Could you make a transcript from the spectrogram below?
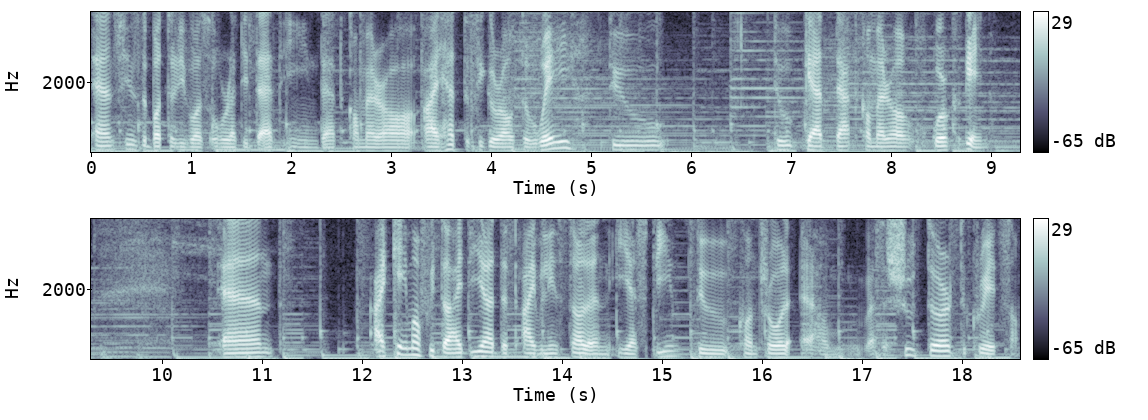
and since the battery was already dead in that camera I had to figure out a way to to get that camera work again. And I came up with the idea that I will install an ESP to control um, as a shooter to create some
